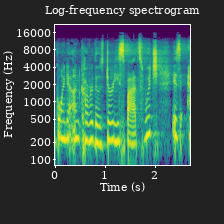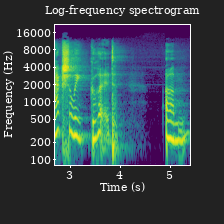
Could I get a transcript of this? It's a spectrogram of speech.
going to uncover those dirty spots, which is actually good. Um,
